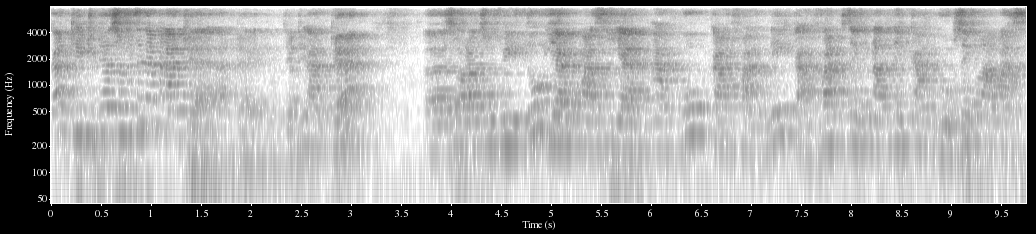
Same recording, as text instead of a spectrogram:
Kan di dunia sufi itu kan ada ada itu. Jadi ada e, seorang sufi itu yang wasiat aku kafani kafan sing nanti kanggo sing lawas.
